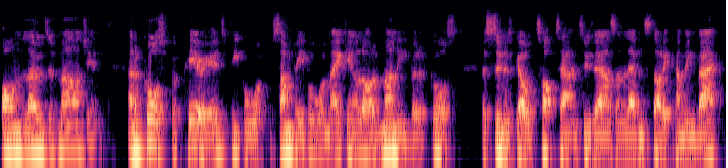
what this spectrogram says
on loads of margin. And of course, for periods, people some people were making a lot of money, but of course, as soon as gold topped out in 2011, started coming back,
